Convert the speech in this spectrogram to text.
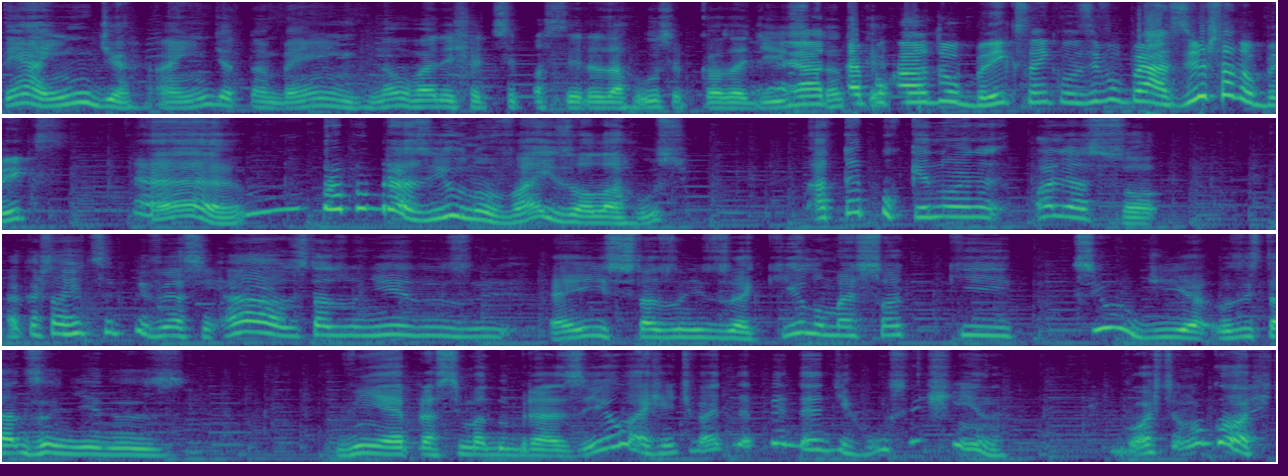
tem a Índia, a Índia também não vai deixar de ser parceira da Rússia por causa disso. É até que- por causa do BRICS, né? Inclusive o Brasil está no BRICS. É, o próprio Brasil não vai isolar a Rússia. Até porque não é. Olha só. A questão é a gente sempre vê assim, ah, os Estados Unidos é isso, Estados Unidos é aquilo, mas só que se um dia os Estados Unidos vier pra cima do Brasil, a gente vai depender de Rússia e China. Gosta ou não gosta.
